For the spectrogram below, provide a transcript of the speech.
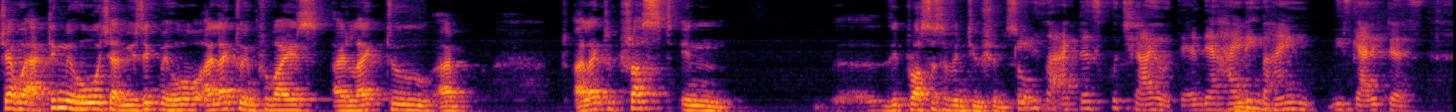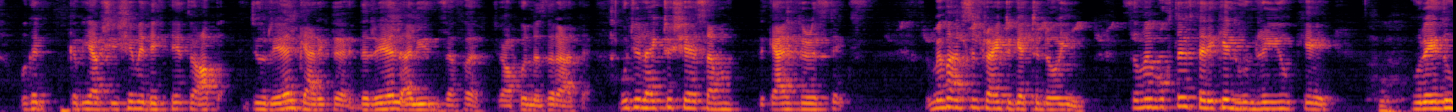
चाहे वो एक्टिंग में हो, चाहे म्यूज़िक में हो I like to improvise I like to I like to trust in the process of intuition. So actors कुछ shy होते हैं, they are hiding hmm. behind these characters. मगर कभी आप शीशे में देखते हैं तो आप जो रियल कैरेक्टर है द रियल अली ज़फ़र जो आपको नज़र आता है would you like to share some the characteristics remember I still trying to get to know you so मैं मुख्तलिफ़ तरीके ढूंढ रही हूँ कि हुरैदू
